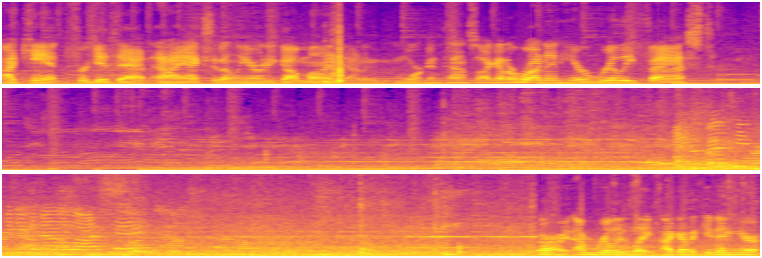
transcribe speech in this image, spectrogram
I can't forget that. And I accidentally already got mine down in Morgantown, so I gotta run in here really fast. All right, I'm really late. I gotta get in here.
